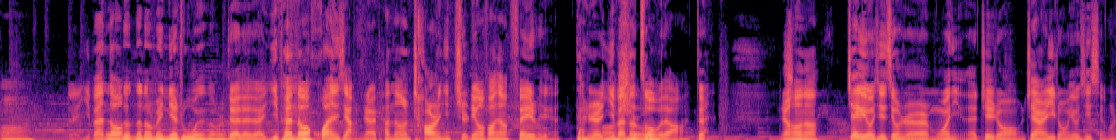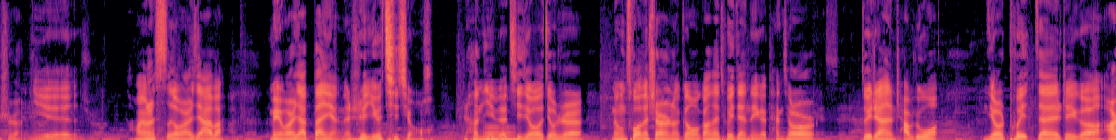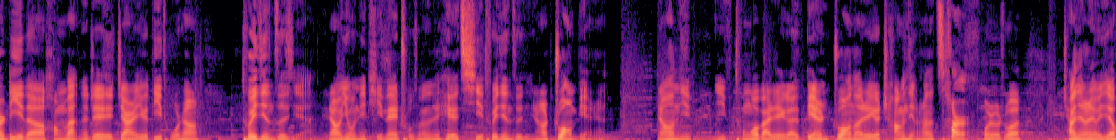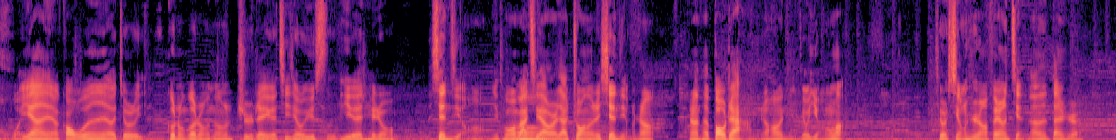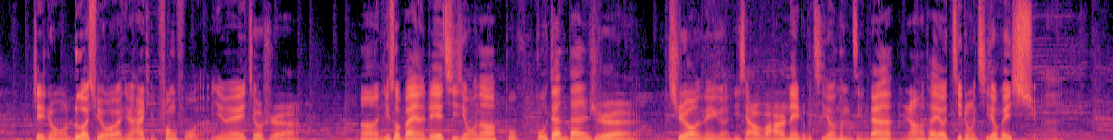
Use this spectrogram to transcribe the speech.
啊，对，一般都那那都没捏住，那都是对对对，一般都幻想着它能朝着你指定方向飞出去，但是一般都做不到。对，然后呢，这个游戏就是模拟的这种这样一种游戏形式，你好像是四个玩家吧，每个玩家扮演的是一个气球，然后你的啊气球就是能做的事儿呢，跟我刚才推荐那个弹球对战差不多。你就是推在这个二 D 的横版的这这样一个地图上推进自己，然后用你体内储存的这些气推进自己，然后撞别人，然后你你通过把这个别人撞到这个场景上的刺儿，或者说场景上有一些火焰呀、高温呀，就是各种各种能置这个气球于死地的这种陷阱，你通过把哦其他玩家撞到这陷阱上，让它爆炸，然后你就赢了。就是形式上非常简单，但是这种乐趣我感觉还是挺丰富的，因为就是，呃，你所扮演的这些气球呢，不不单单是只有那个你想要玩那种气球那么简单，然后它有几种气球可以选，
